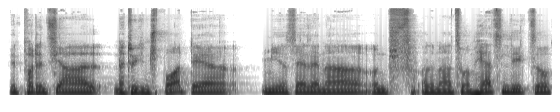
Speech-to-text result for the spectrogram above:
mit Potenzial, natürlich ein Sport, der mir sehr, sehr nah und also nahezu am Herzen liegt, so.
